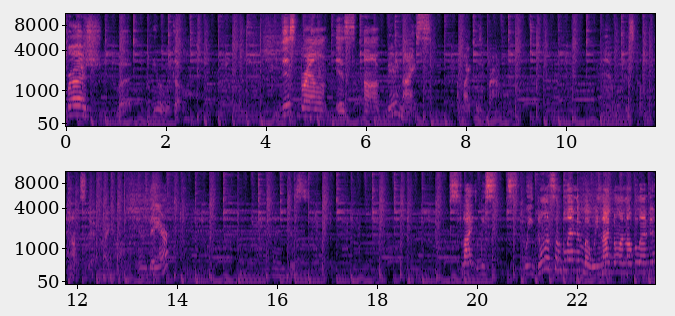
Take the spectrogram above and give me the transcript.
brush, but here we go. This brown is uh, very nice. I like this brown. And we're just gonna pounce that right on in there. And just slightly, we doing some blending, but we not doing no blending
